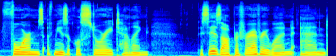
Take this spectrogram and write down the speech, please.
forms of musical storytelling. This is Opera for Everyone, and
